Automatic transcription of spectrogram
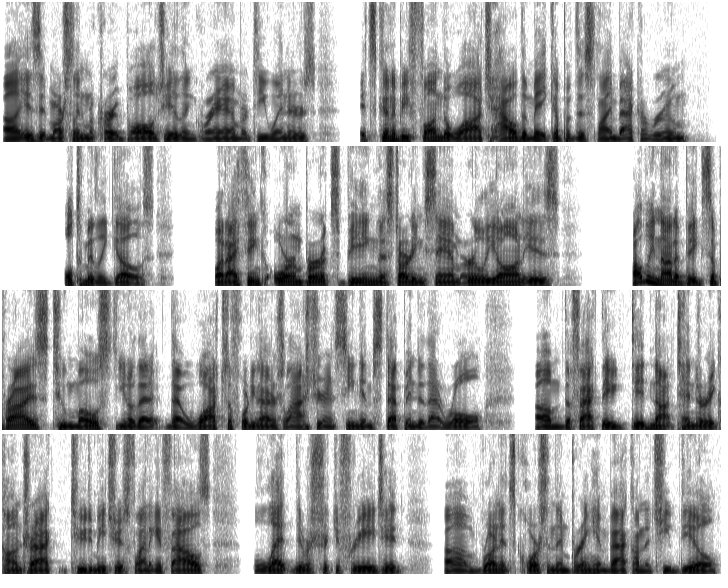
Uh, is it Marcelino McCrary Ball, Jalen Graham, or Dee Winters? It's going to be fun to watch how the makeup of this linebacker room ultimately goes. But I think Oren Burks being the starting Sam early on is probably not a big surprise to most, you know, that that watched the 49ers last year and seen him step into that role. Um, the fact they did not tender a contract to Demetrius Flannigan-Fowles let the restricted free agent um, run its course and then bring him back on a cheap deal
